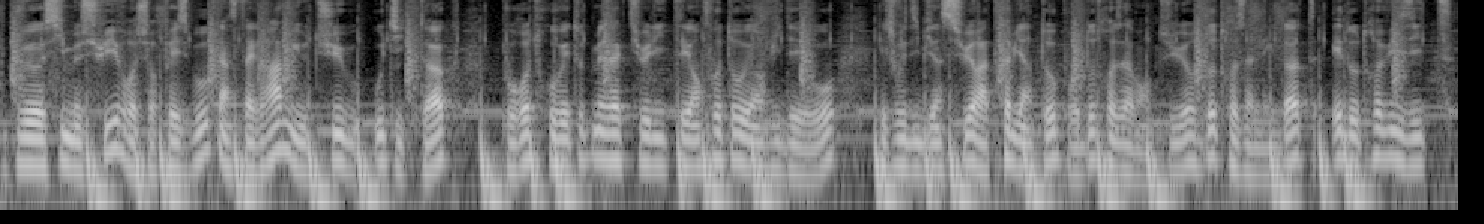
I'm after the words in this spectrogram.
Vous pouvez aussi me suivre sur Facebook, Instagram, YouTube ou TikTok pour retrouver toutes mes actualités en photo et en vidéo. Et je vous dis bien sûr à très bientôt pour d'autres aventures, d'autres anecdotes et d'autres visites.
